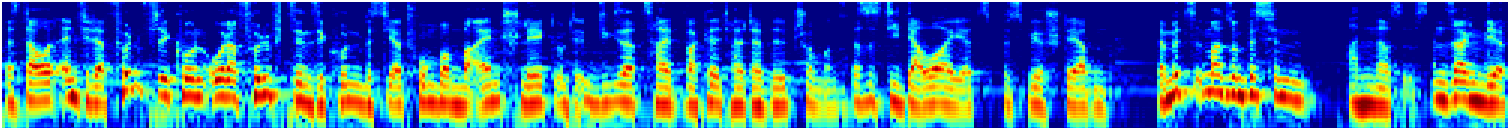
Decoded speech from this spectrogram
es dauert entweder 5 Sekunden oder 15 Sekunden, bis die Atombombe einschlägt und in dieser Zeit wackelt halt der Bildschirm und so. Das ist die Dauer jetzt, bis wir sterben. Damit es immer so ein bisschen anders ist. Dann sagen wir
